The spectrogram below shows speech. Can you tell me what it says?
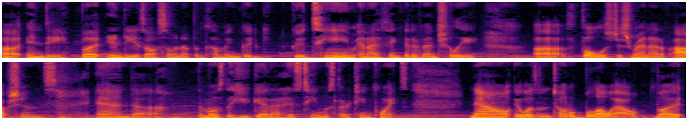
uh, Indy, but Indy is also an up and coming good good team, and I think that eventually uh, Foles just ran out of options, and uh, the most that he get at his team was 13 points. Now, it wasn't a total blowout, but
